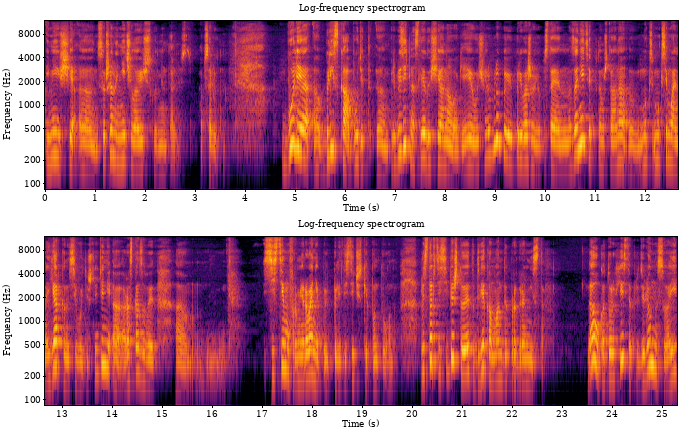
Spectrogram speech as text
имеющие э, совершенно нечеловеческую ментальность, абсолютно. Более э, близка будет э, приблизительно следующая аналогия. Я ее очень люблю, привожу ее постоянно на занятиях, потому что она э, максимально ярко на сегодняшний день рассказывает систему формирования политистических пантеонов. Представьте себе, что это две команды программистов, да, у которых есть определенно свои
